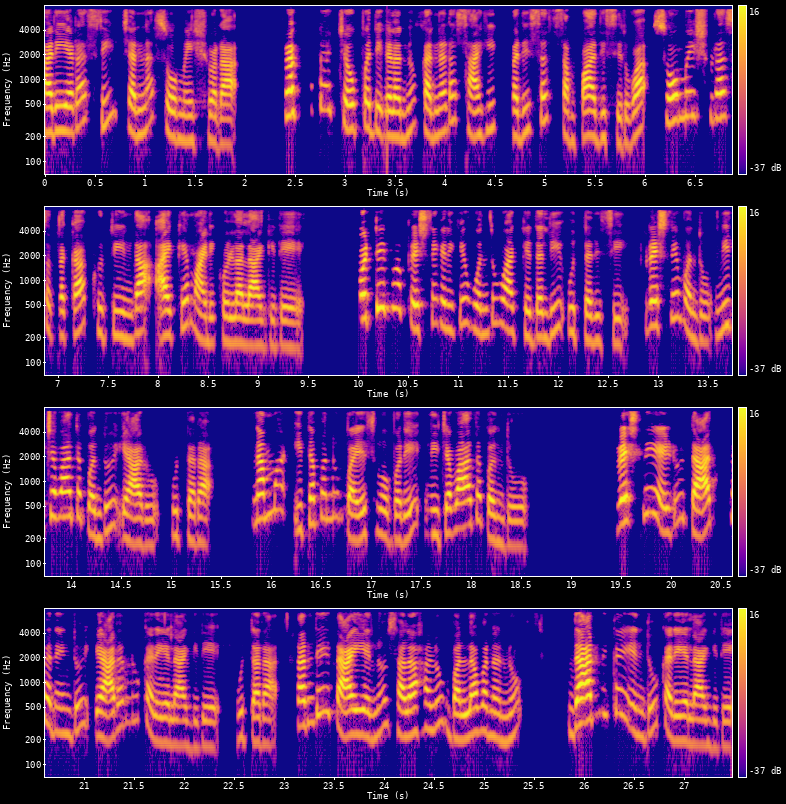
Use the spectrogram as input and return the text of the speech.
ಹರಿಹರ ಶ್ರೀ ಚನ್ನ ಸೋಮೇಶ್ವರ ಪ್ರಕೃತ ಚೌಪದಿಗಳನ್ನು ಕನ್ನಡ ಸಾಹಿತ್ಯ ಪರಿಷತ್ ಸಂಪಾದಿಸಿರುವ ಸೋಮೇಶ್ವರ ಶತಕ ಕೃತಿಯಿಂದ ಆಯ್ಕೆ ಮಾಡಿಕೊಳ್ಳಲಾಗಿದೆ. ಕೊಟ್ಟಿರುವ ಪ್ರಶ್ನೆಗಳಿಗೆ ಒಂದು ವಾಕ್ಯದಲ್ಲಿ ಉತ್ತರಿಸಿ. ಪ್ರಶ್ನೆ ಒಂದು, ನಿಜವಾದ ಬಂಧು ಯಾರು? ಉತ್ತರ, ನಮ್ಮ ಹಿತವನ್ನು ಬಯಸುವವರೇ ನಿಜವಾದ ಬಂಧು. ಪ್ರಶ್ನೆ ಎರಡು ಧಾರ್ಮಿಕನೆಂದು ಯಾರನ್ನು ಕರೆಯಲಾಗಿದೆ? ಉತ್ತರ, ತಂದೆ ತಾಯಿಯನ್ನು ಸಲಹಲು ಬಲ್ಲವನನ್ನು ಧಾರ್ಮಿಕ ಎಂದು ಕರೆಯಲಾಗಿದೆ.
